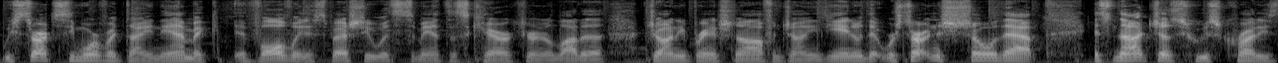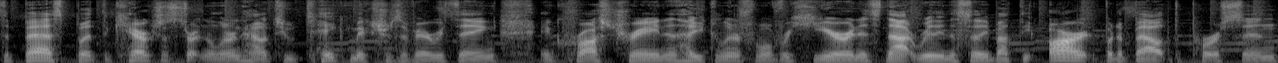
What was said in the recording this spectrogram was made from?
we start to see more of a dynamic evolving, especially with Samantha's character and a lot of Johnny branching off and Johnny Daniel. That we're starting to show that it's not just whose karate is the best, but the characters starting to learn how to take mixtures of everything and cross train and how you can learn from over here. And it's not really necessarily about the art, but about the person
